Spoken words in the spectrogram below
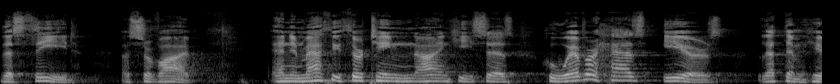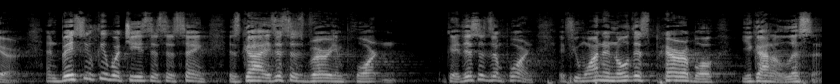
the seed uh, survived. And in Matthew 13 9, he says, Whoever has ears, let them hear. And basically, what Jesus is saying is, guys, this is very important. Okay, this is important. If you want to know this parable, you got to listen.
